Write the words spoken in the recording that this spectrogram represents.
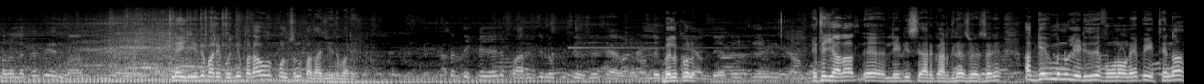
ਪਤਾ ਲੱਗਾ ਕਿ ਨਾਮ ਕੀ ਹੈ? ਨਹੀਂ ਜੀ ਇਹਦੇ ਬਾਰੇ ਕੁਝ ਨਹੀਂ ਪਤਾ ਉਹ ਪੁਲਿਸ ਨੂੰ ਪਤਾ ਜੀ ਇਹਦੇ ਬਾਰੇ। ਸਰ ਦੇਖਿਆ ਜਾਏ ਤਾਂ ਪਾਰਕ ਦੇ ਲੋਕੀ ਸਵੇਰੇ ਸਵੇਰੇ ਸੈਰ ਕਰਨ ਦੇ ਬਿਲਕੁਲ। ਆਉਂਦੇ ਆ ਤੇ ਉੱਥੇ ਇੱਥੇ ਜ਼ਿਆਦਾ ਲੇਡੀਜ਼ ਸੈਰ ਕਰਦੀਆਂ ਸਵੇਰੇ ਸਵੇਰੇ। ਅੱਗੇ ਵੀ ਮੈਨੂੰ ਲੇਡੀਜ਼ ਦੇ ਫੋਨ ਆਉਣੇ ਵੀ ਇੱਥੇ ਨਾ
